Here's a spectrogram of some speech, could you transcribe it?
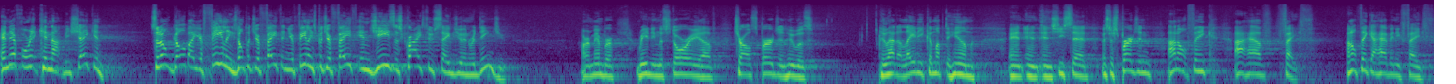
and therefore it cannot be shaken. So don't go by your feelings. Don't put your faith in your feelings. Put your faith in Jesus Christ who saved you and redeemed you. I remember reading the story of Charles Spurgeon, who, was, who had a lady come up to him and, and, and she said, Mr. Spurgeon, I don't think I have faith. I don't think I have any faith.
